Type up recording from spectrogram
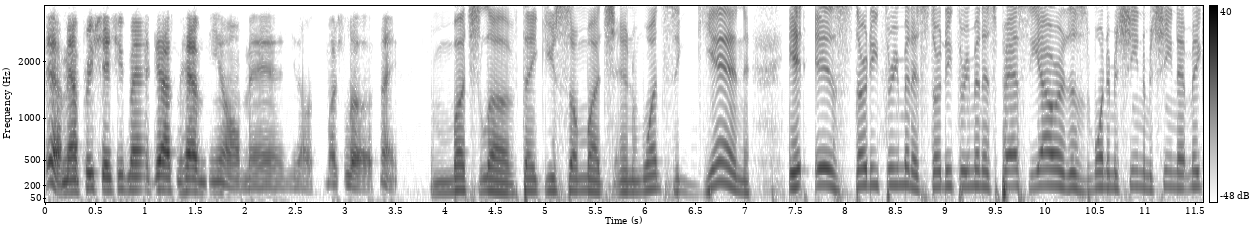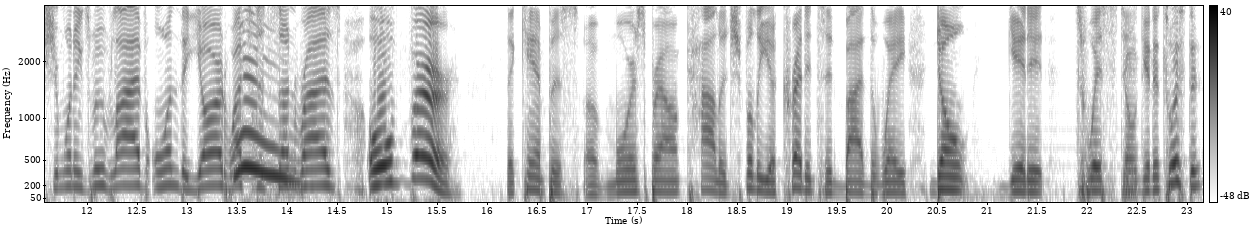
Yeah, man. I appreciate you, man, guys, for having me on, man. You know, much love. Thanks. Much love. Thank you so much. And once again, it is 33 minutes, 33 minutes past the hour. This is the Morning Machine, the machine that makes your mornings move live on the yard. Watch the sunrise over the campus of Morris Brown College, fully accredited, by the way. Don't get it twisted. Don't get it twisted.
